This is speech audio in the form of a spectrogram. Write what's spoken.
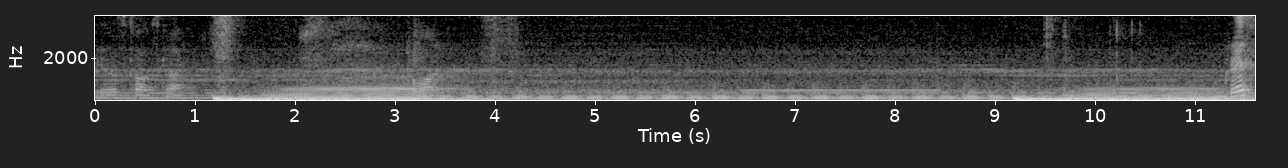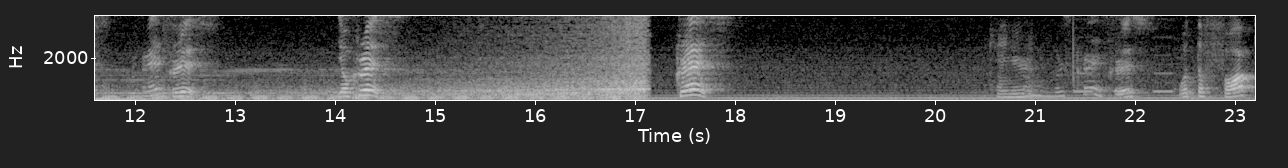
Okay, let's call this guy. Chris? Chris? Chris. Yo, Chris. Chris. Can't hear him. Where's Chris? Chris? What the fuck?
